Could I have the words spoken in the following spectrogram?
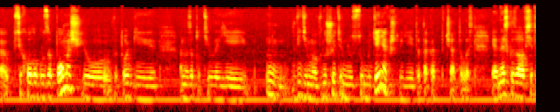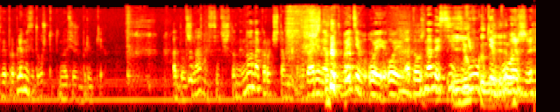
к психологу за помощью, в итоге она заплатила ей, ну, видимо, внушительную сумму денег, что ей это так отпечаталось. И она ей сказала, все твои проблемы из-за того, что ты носишь брюки. А должна носить штаны. Ну, она, короче, там ударенная вот в эти... Ой, ой, а должна носить юбки, боже.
